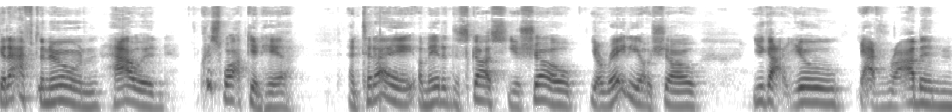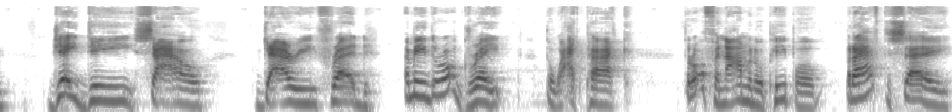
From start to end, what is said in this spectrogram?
Good afternoon, Howard. Chris Walken here. And today I'm here to discuss your show, your radio show. You got you, you have Robin, JD, Sal, Gary, Fred. I mean, they're all great. The Whack Pack. They're all phenomenal people. But I have to say,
